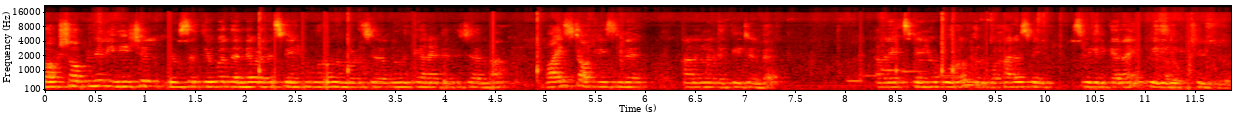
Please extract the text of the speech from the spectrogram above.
വർക്ക്ഷോപ്പിന്റെ ഇനീഷ്യൽ ന്യൂസ് എത്തിയപ്പോൾ തന്നെ വളരെ സ്നേഹപൂർവം നമ്മളോട് ചേർന്ന് നിൽക്കാനായിട്ട് എത്തിച്ചേർന്ന വൈസ് ടോക്കീസിന്റെ ആളുകൾ ഇവിടെ എത്തിയിട്ടുണ്ട്. അവരെ സ്നേഹപൂർവം ഒരു ഉപഹാരം സ്വീകരിക്കാനായി വേദി ക്ഷണിക്കുന്നു.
